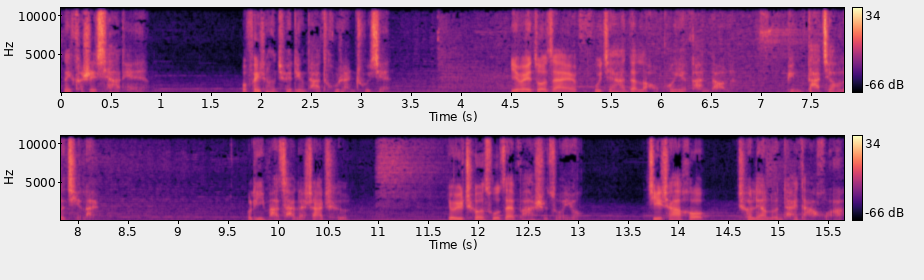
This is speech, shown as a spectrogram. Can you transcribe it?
那可是夏天呀，我非常确定他突然出现，因为坐在副驾的老婆也看到了，并大叫了起来。我立马踩了刹车，由于车速在八十左右，急刹后车辆轮胎打滑。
